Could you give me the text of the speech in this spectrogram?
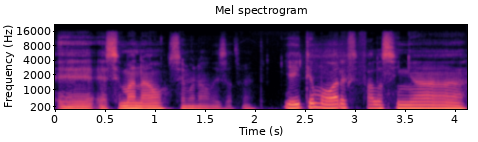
é, é semanal. semanal, exatamente. E aí tem uma hora que você fala assim, ah,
